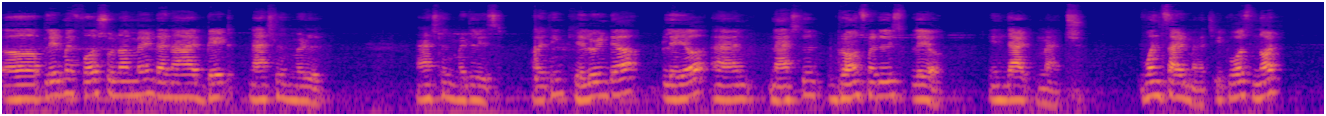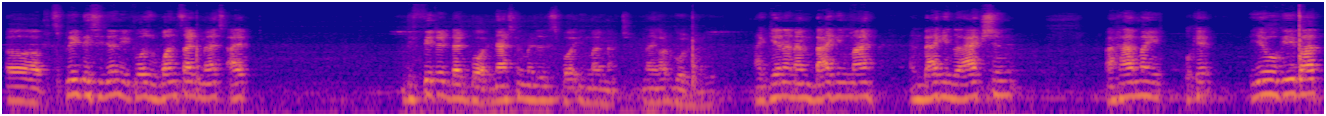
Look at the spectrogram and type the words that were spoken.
uh, played my first tournament and I beat national medal, national medalist. I think Hello India player and national bronze medalist player in that match. One side match. It was not a split decision. It was one side match. I defeated that boy, national medalist boy in my match, and I got gold medal again. And I'm back in my, and back in the action. I have my okay. ये हो गई बात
